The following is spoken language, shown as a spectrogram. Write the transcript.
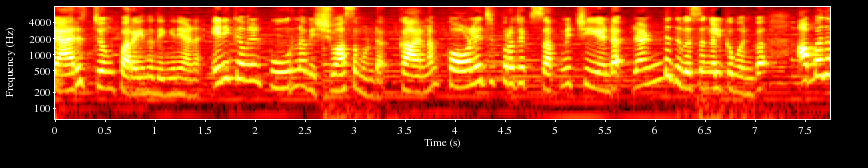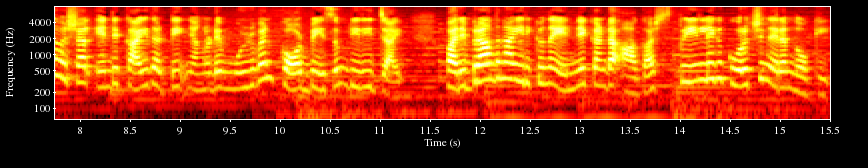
കാരിസ് ജോങ് പറയുന്നത് ഇങ്ങനെയാണ്. എനിക്ക് അവനിൽ പൂർണ വിശ്വാസമുണ്ട്. കാരണം കോളേജ് പ്രൊജക്ട് സബ്മിറ്റ് ചെയ്യേണ്ട രണ്ട് ദിവസങ്ങൾക്ക് മുൻപ് അബദ്ധവശാൽ എന്റെ കൈതട്ടി ഞങ്ങളുടെ മുഴുവൻ കോഡ് ബേസും ഡിലീറ്റ് ആയി. പരിഭ്രാന്തനായിരിക്കുന്ന എന്നെ കണ്ട ആകാശ് സ്ക്രീനിലേക്ക് കുറച്ചു നേരം നോക്കി.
